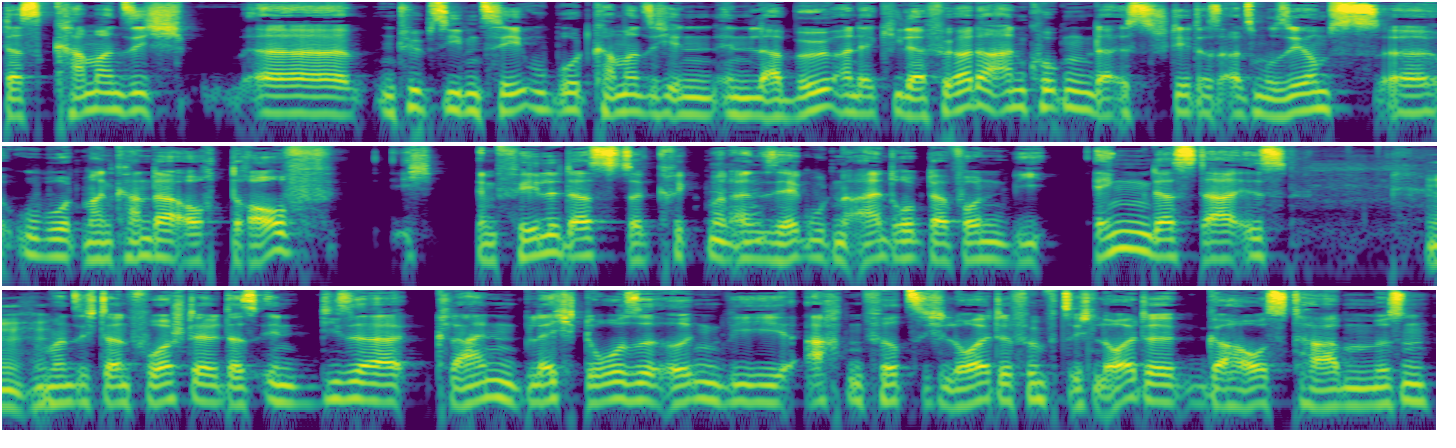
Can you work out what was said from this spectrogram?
Das kann man sich, äh, ein Typ 7C U-Boot kann man sich in, in Laboe an der Kieler Förde angucken. Da ist, steht das als Museums-U-Boot. Äh, man kann da auch drauf. Ich empfehle das. Da kriegt man einen mhm. sehr guten Eindruck davon, wie eng das da ist. Mhm. Wenn man sich dann vorstellt, dass in dieser kleinen Blechdose irgendwie 48 Leute, 50 Leute gehaust haben müssen.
